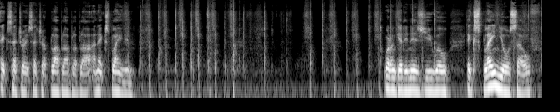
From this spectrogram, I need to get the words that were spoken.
etc., etc., blah blah blah blah, and explaining. What I'm getting is you will explain yourself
